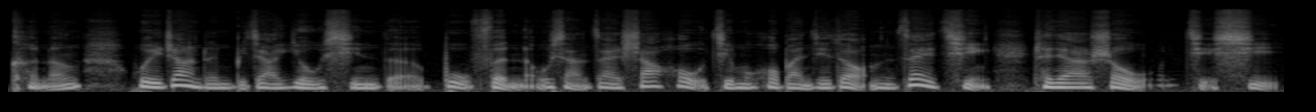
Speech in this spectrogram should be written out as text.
可能会让人比较忧心的部分呢？我想在稍后节目后半阶段，我们再请陈教授解析。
